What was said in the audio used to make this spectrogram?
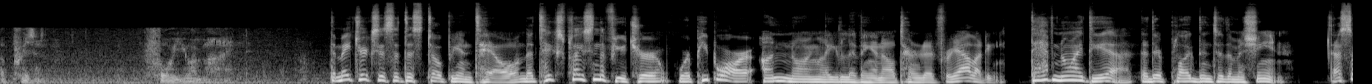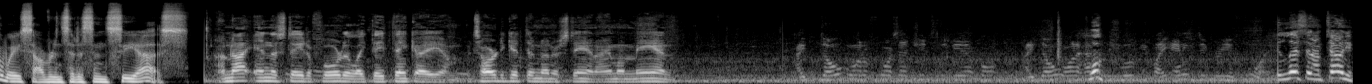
A prison for your mind. The Matrix is a dystopian tale that takes place in the future where people are unknowingly living an alternative reality. They have no idea that they're plugged into the machine. That's the way sovereign citizens see us. I'm not in the state of Florida like they think I am. It's hard to get them to understand. I am a man. I don't want to force entry to the vehicle. I don't want to have Look. to remove you by any degree of force. Listen, I'm telling you,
